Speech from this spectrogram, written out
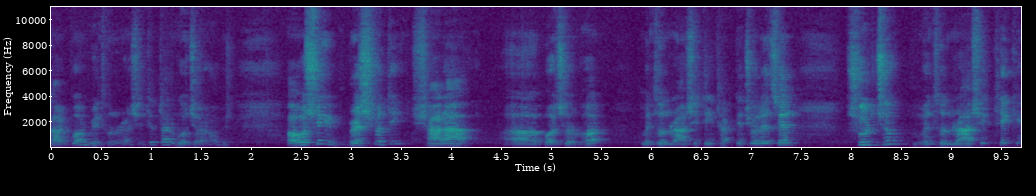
তারপর মিথুন রাশিতে তার গোচর হবে। অবশ্যই বৃহস্পতি সারা বছর ভর মিথুন রাশিতেই থাকতে চলেছেন। সূর্য মিথুন রাশি থেকে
